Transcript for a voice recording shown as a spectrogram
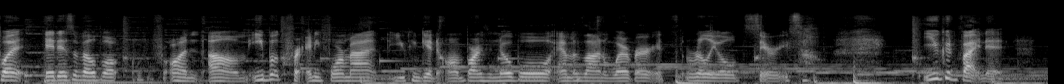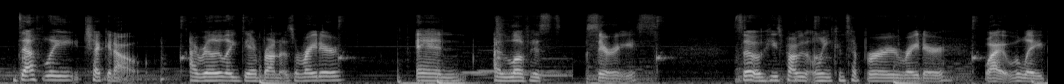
but it is available on um, ebook for any format. You can get it on Barnes and Noble, Amazon, wherever. It's a really old series, so you can find it. Definitely check it out. I really like Dan Brown as a writer, and I love his series. So he's probably the only contemporary writer, why like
